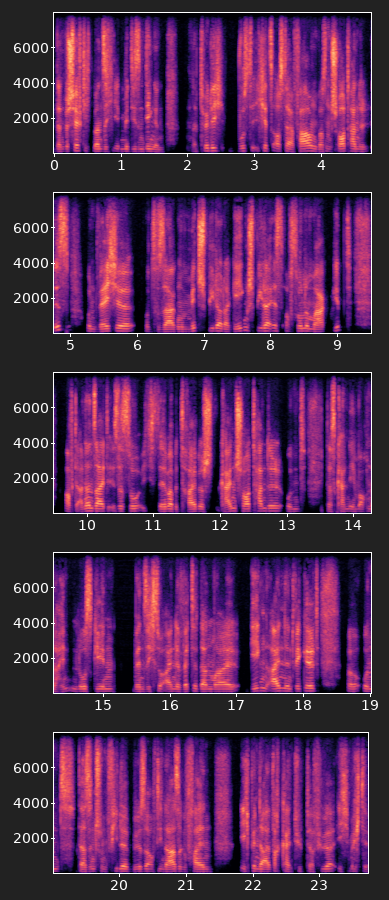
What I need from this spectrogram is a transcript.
dann beschäftigt man sich eben mit diesen Dingen. Natürlich wusste ich jetzt aus der Erfahrung, was ein Shorthandel ist und welche sozusagen Mitspieler oder Gegenspieler es auf so einem Markt gibt. Auf der anderen Seite ist es so, ich selber betreibe keinen Shorthandel und das kann eben auch nach hinten losgehen, wenn sich so eine Wette dann mal gegen einen entwickelt. Äh, und da sind schon viele böse auf die Nase gefallen. Ich bin da einfach kein Typ dafür. Ich möchte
